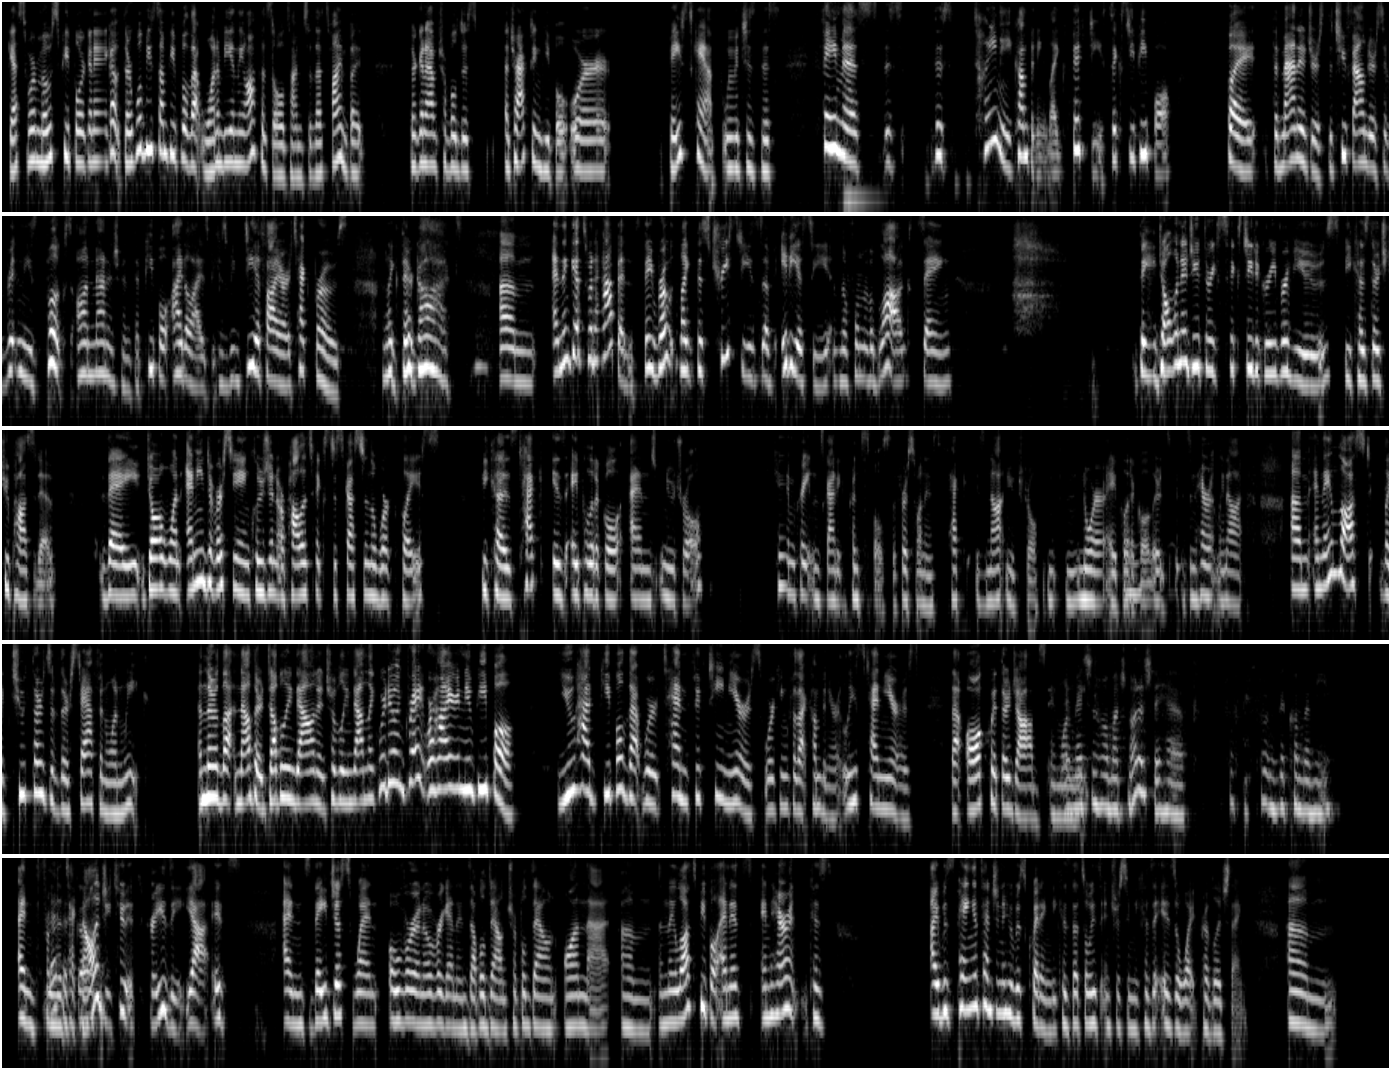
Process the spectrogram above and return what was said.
Guess where most people are going to go? There will be some people that want to be in the office all the whole time, so that's fine, but they're going to have trouble just attracting people or Basecamp, which is this famous this this tiny company like 50, 60 people but the managers, the two founders have written these books on management that people idolize because we deify our tech bros like they're gods. Um, and then guess what happens? They wrote like this treatise of idiocy in the form of a blog saying they don't want to do 360 degree reviews because they're too positive. They don't want any diversity, inclusion, or politics discussed in the workplace because tech is apolitical and neutral. Kim Crayton's guiding principles. The first one is tech is not neutral n- nor apolitical. Mm-hmm. it's inherently not. Um, and they lost like two thirds of their staff in one week. And they're now they're doubling down and tripling down. Like, we're doing great. We're hiring new people. You had people that were 10, 15 years working for that company, or at least 10 years, that all quit their jobs in one Imagine week. Imagine how much knowledge they have from the company and from Let the technology go. too it's crazy yeah it's and they just went over and over again and doubled down tripled down on that um and they lost people and it's inherent because I was paying attention to who was quitting because that's always interesting because it is a white privilege thing. Um,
